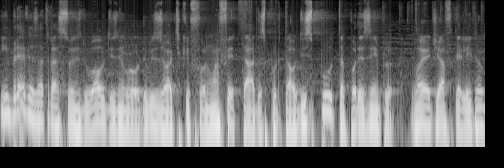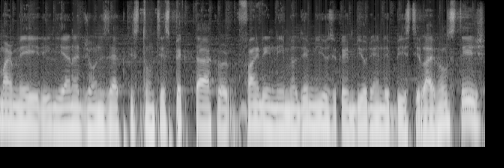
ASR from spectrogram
em breve as atrações do Walt Disney World Resort que foram afetadas por tal disputa, por exemplo, Voyage of the Little Mermaid, Indiana Jones Epic Stunt Spectacular, Finding Nemo The Musical e Beauty and the Beast Live on Stage,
